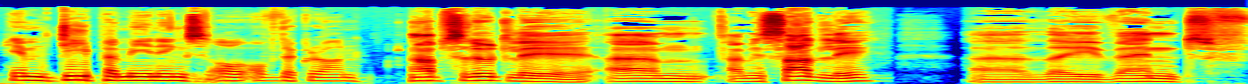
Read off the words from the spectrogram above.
him deeper meanings of, of the Quran. Absolutely. Um, I mean, sadly, uh, the event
